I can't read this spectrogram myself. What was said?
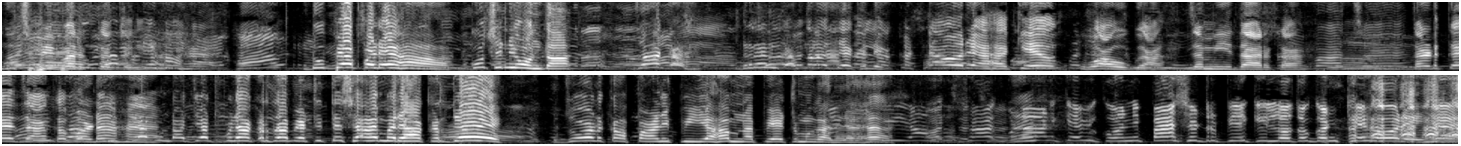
कुछ भी बरकत नहीं। हाँ? डूबे पड़े हाँ। कुछ नहीं होता जाकर ड्रेन का तरह देख ले। कट्टा हो रहा है के हुआ होगा जमींदार का। तड़के जाकर बड़ा है। मुंडा जेट पड़ा कर दे बेटी ते साय मरिया कर दे। जोड़ का पानी पिया हमने पेट मंगा लिया है धान के भी कोनी पैंसठ रुपए किलो तो गंठे हो रहे हैं।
